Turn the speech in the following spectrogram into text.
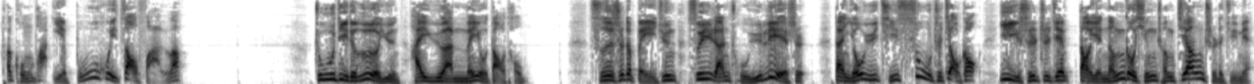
他恐怕也不会造反了。朱棣的厄运还远没有到头。此时的北军虽然处于劣势，但由于其素质较高，一时之间倒也能够形成僵持的局面。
